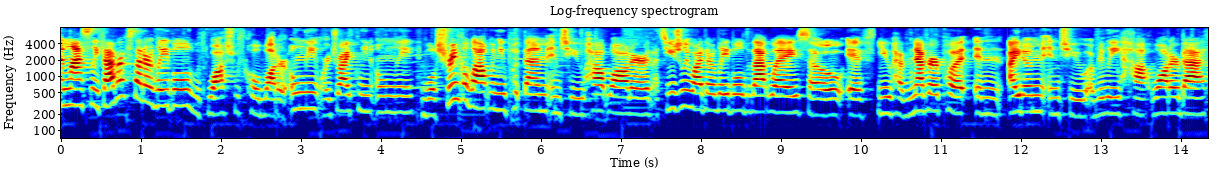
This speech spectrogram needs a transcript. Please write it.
And lastly, fabrics that are labeled with wash with cold water only or dry clean only will shrink a lot when you put them into hot water. That's usually why they're labeled that way. So if you have never put an item into a really hot water bath,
